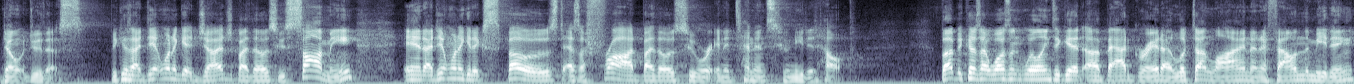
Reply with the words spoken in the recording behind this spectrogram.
don't do this. Because I didn't want to get judged by those who saw me, and I didn't want to get exposed as a fraud by those who were in attendance who needed help. But because I wasn't willing to get a bad grade, I looked online and I found the meeting,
